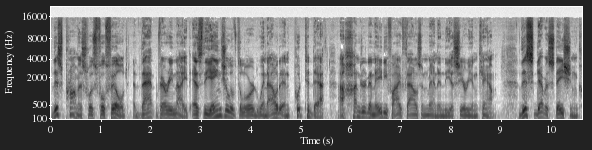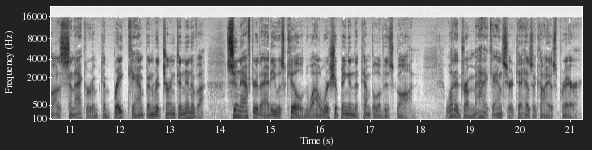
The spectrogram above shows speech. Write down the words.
This promise was fulfilled that very night as the angel of the Lord went out and put to death a 185,000 men in the Assyrian camp. This devastation caused Sennacherib to break camp and return to Nineveh. Soon after that, he was killed while worshiping in the temple of his God. What a dramatic answer to Hezekiah's prayer.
